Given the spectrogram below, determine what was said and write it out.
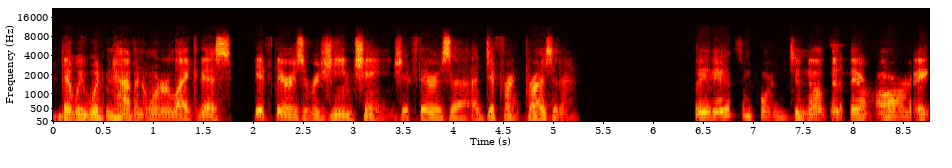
that we wouldn't have an order like this if there is a regime change, if there is a, a different president. It is important to note that there are a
